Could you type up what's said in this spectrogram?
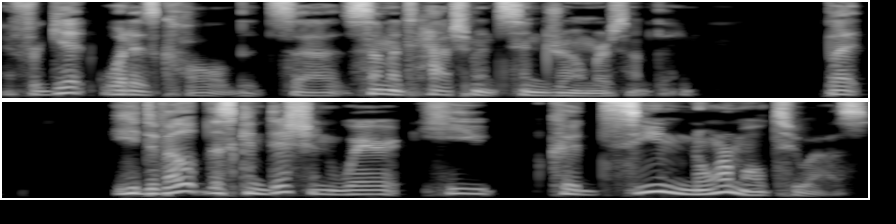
I forget what it's called, it's uh, some attachment syndrome or something. But he developed this condition where he could seem normal to us,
